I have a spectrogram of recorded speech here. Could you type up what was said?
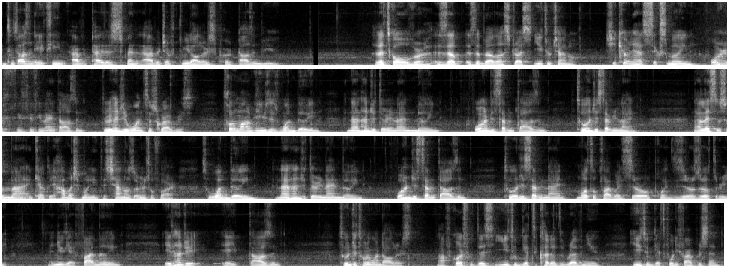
In 2018, advertisers spent an average of $3 per thousand view. Let's go over Izabella Stress YouTube channel. She currently has 6,459,301 subscribers. Total amount of views is 1,939,407,279. Now let's do some math and calculate how much money the channel has earned so far. So 1,939,407,279 multiplied by 0.003 and you get $5,808,221. Now, of course, with this, YouTube gets a cut of the revenue. YouTube gets 45%,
